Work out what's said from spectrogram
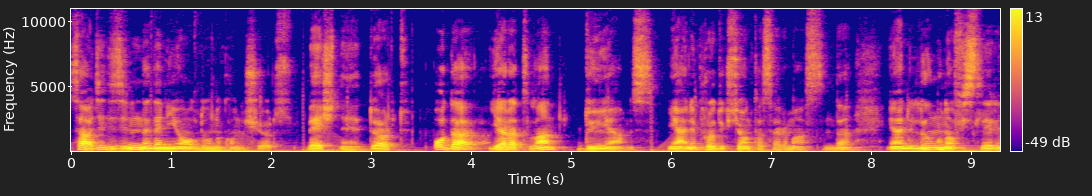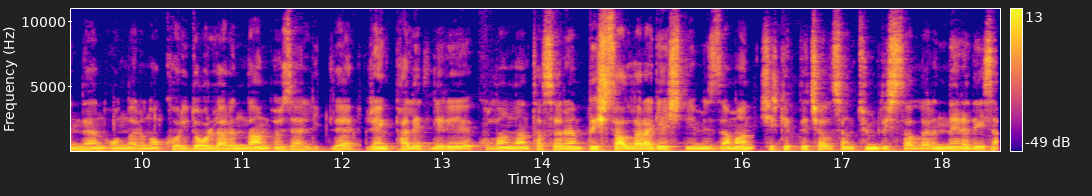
sadece dizinin neden iyi olduğunu konuşuyoruz. 5 ne 4 O da yaratılan dünyamız. Yani prodüksiyon tasarımı aslında. Yani Lumen ofislerinden, onların o koridorlarından özellikle renk paletleri, kullanılan tasarım, dışsallara geçtiğimiz zaman şirkette çalışan tüm dışsalların neredeyse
